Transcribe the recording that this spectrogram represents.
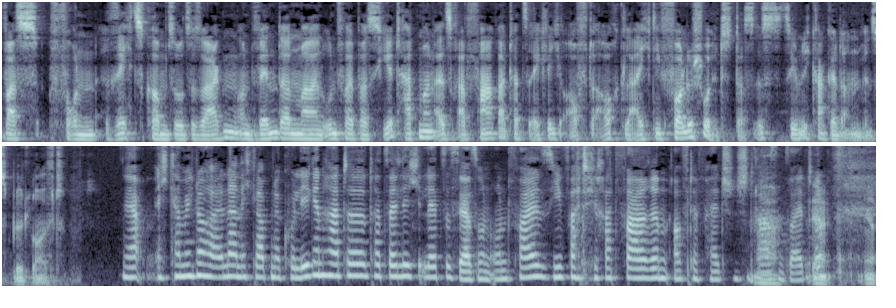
was von rechts kommt sozusagen. Und wenn dann mal ein Unfall passiert, hat man als Radfahrer tatsächlich oft auch gleich die volle Schuld. Das ist ziemlich kacke dann, wenn es blöd läuft. Ja, ich kann mich noch erinnern, ich glaube, eine Kollegin hatte tatsächlich letztes Jahr so einen Unfall. Sie war die Radfahrerin auf der falschen Straßenseite. Ja, ja, ja.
